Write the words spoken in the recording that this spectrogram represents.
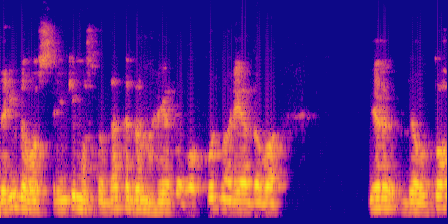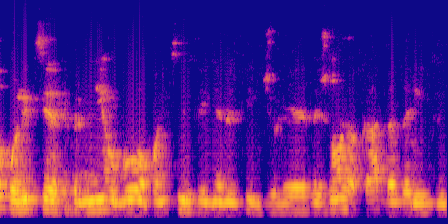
darydavo susirinkimus tada, kada norėdavo, kur norėdavo. Ir dėl to policija, kaip ir minėjau, buvo policininkai nevilti didžiuliai ir nežinojo, ką daryti.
